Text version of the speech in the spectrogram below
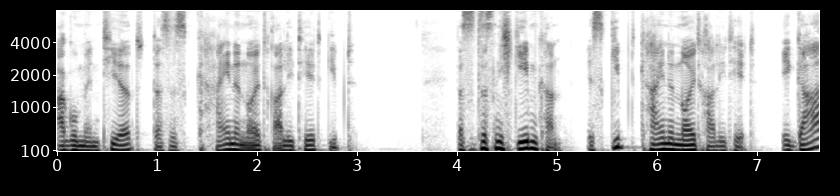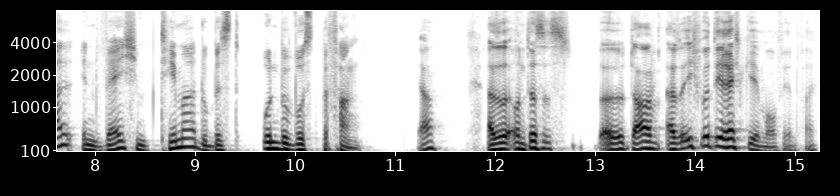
argumentiert, dass es keine Neutralität gibt. Dass es das nicht geben kann. Es gibt keine Neutralität. Egal in welchem Thema, du bist unbewusst befangen. Ja. Also, und das ist, also da, also ich würde dir recht geben auf jeden Fall.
